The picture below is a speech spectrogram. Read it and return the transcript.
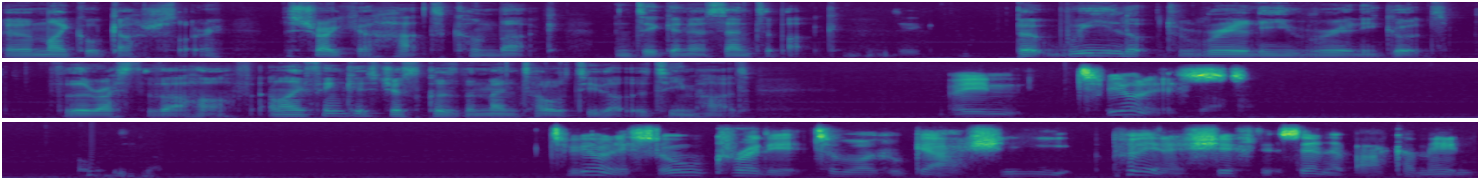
uh, Michael Gash, sorry, the striker had to come back and dig in at centre back. But we looked really, really good for the rest of that half, and I think it's just because of the mentality that the team had. I mean, to be honest, to be honest, all credit to Michael Gash. He put in a shift at centre back. I mean,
